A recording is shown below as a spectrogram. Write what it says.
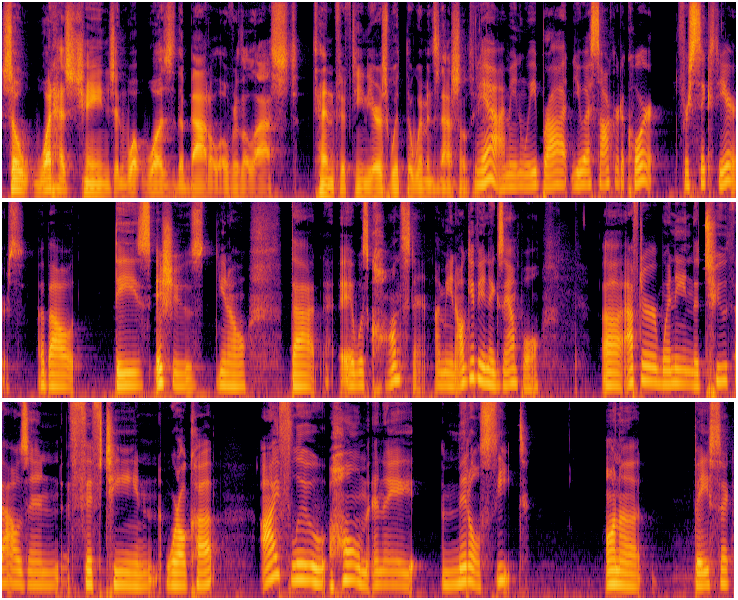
so what has changed and what was the battle over the last 10 15 years with the women's national team Yeah. I mean, we brought U.S. soccer to court for six years about these issues, you know, that it was constant. I mean, I'll give you an example. Uh, after winning the 2015 World Cup, I flew home in a middle seat on a basic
